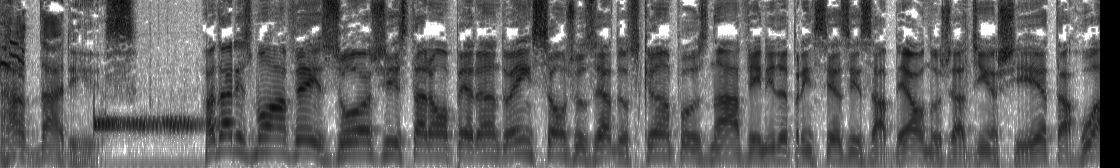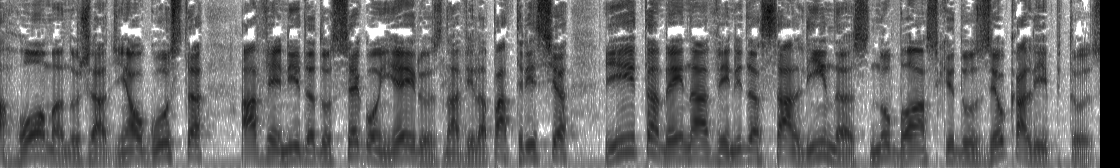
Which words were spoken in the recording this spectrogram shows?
Radares. Radares móveis hoje estarão operando em São José dos Campos, na Avenida Princesa Isabel, no Jardim Anchieta, Rua Roma, no Jardim Augusta, Avenida dos Cegonheiros, na Vila Patrícia e também na Avenida Salinas, no Bosque dos Eucaliptos.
